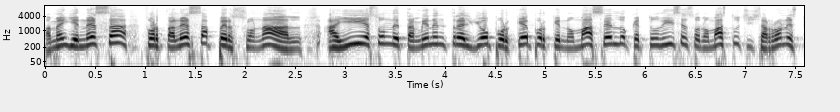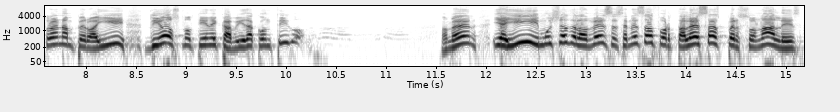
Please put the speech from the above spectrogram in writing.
Amén. Y en esa fortaleza personal, ahí es donde también entra el yo. ¿Por qué? Porque nomás es lo que tú dices o nomás tus chicharrones truenan, pero ahí Dios no tiene cabida contigo. Amén. Y ahí muchas de las veces en esas fortalezas personales,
